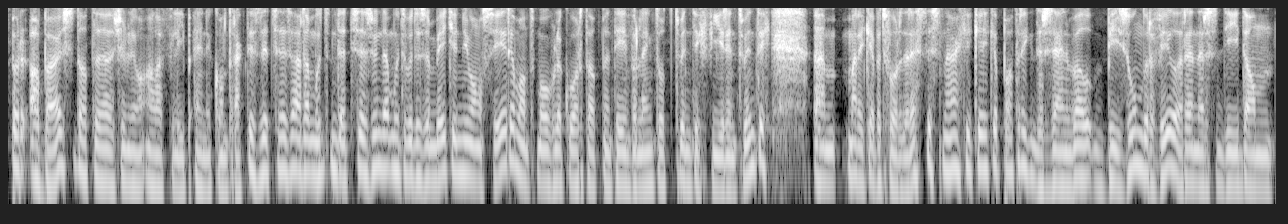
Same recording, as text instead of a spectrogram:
per abuis dat uh, Julien Alaphilippe einde contract is dit seizoen. Dat, moet, dit seizoen. dat moeten we dus een beetje nuanceren, want mogelijk wordt dat meteen verlengd tot 2024. Um, maar ik heb het voor de rest eens nagekeken, Patrick. Er zijn wel bijzonder veel renners die dan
